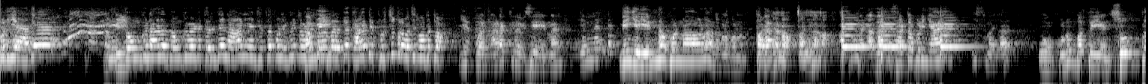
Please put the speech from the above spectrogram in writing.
முடியாது நீ தம்பி. தொங்குனாலும் தொங்கு வேண்டிய தெரிஞ்ச நானும் என் சித்தப்பனை வீட்டோட தம்பி. போய் பிடிச்சுக்குள்ள வச்சுட்டு வந்துட்டோம். இப்ப நடக்கிற விஷயம் என்ன? என்ன? நீங்க என்ன பண்ணாலும் அந்த போல பண்ணணும். பண்ணணும் பண்ணணும். அதாவது சட்டப்படி நியாயம்? இஸ்மாயிலா உன் குடும்பத்தை என் சொத்து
